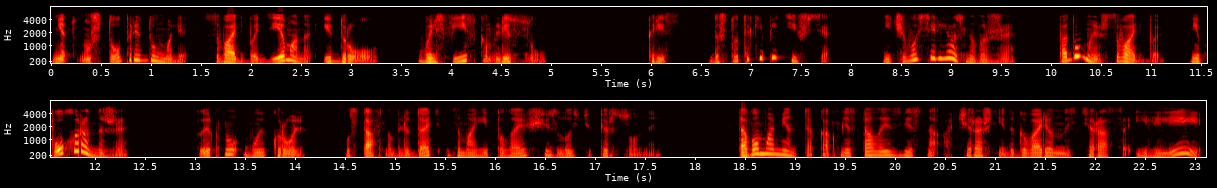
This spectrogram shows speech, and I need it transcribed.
Нет, ну что придумали? Свадьба демона и дроу в эльфийском лесу. Крис, да что ты кипятишься? Ничего серьезного же. Подумаешь, свадьбы, не похороны же. Фыркнул мой кроль, устав наблюдать за моей пылающей злостью персоной. С того момента, как мне стало известно о вчерашней договоренности Раса и Лилеи,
